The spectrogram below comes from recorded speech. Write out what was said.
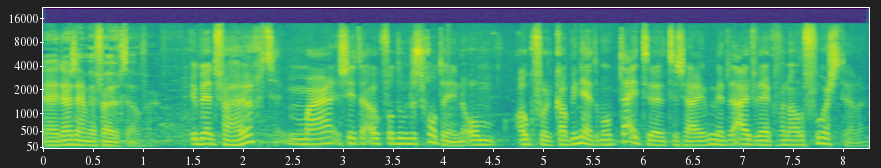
Uh, daar zijn wij verheugd over. U bent verheugd, maar zit er ook voldoende schot in. Om, ook voor het kabinet, om op tijd te zijn met het uitwerken van alle voorstellen.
